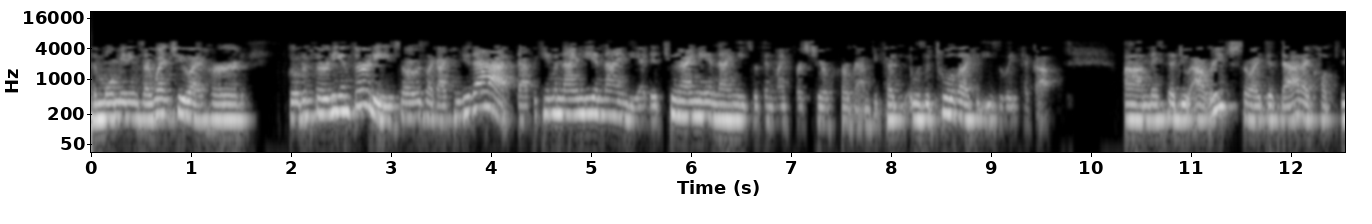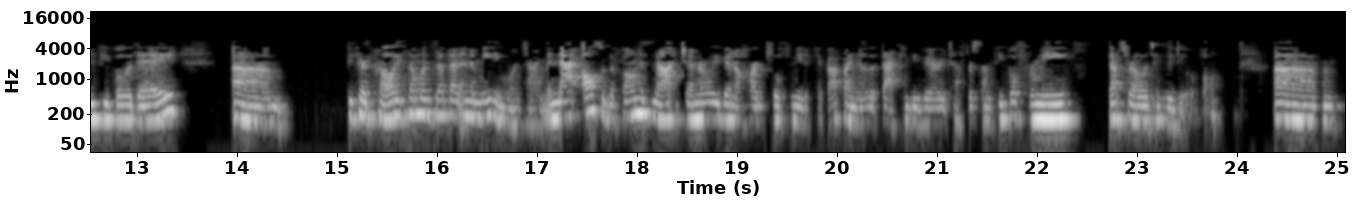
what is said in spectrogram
the more meetings I went to, I heard go to 30 and 30. So I was like, I can do that. That became a 90 and 90. I did two 90 and 90s within my first year of program because it was a tool that I could easily pick up. Um, they said do outreach, so I did that. I called three people a day. Um, because probably someone said that in a meeting one time. And that also, the phone has not generally been a hard tool for me to pick up. I know that that can be very tough for some people. For me, that's relatively doable. Um,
